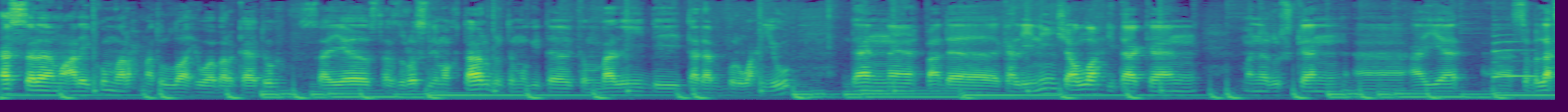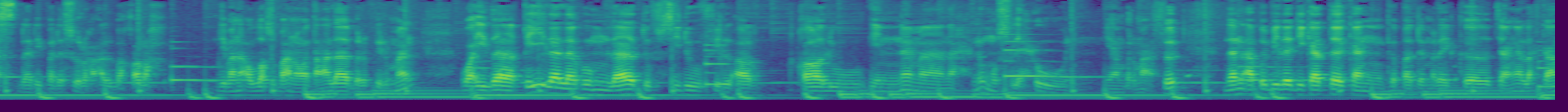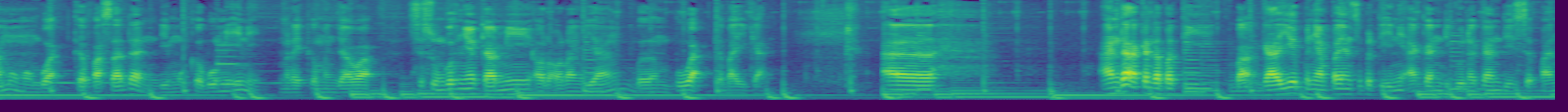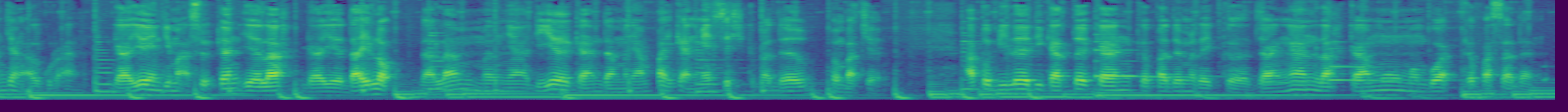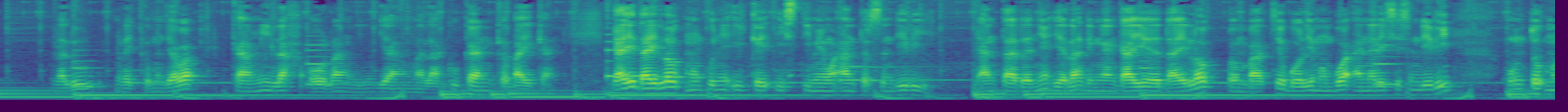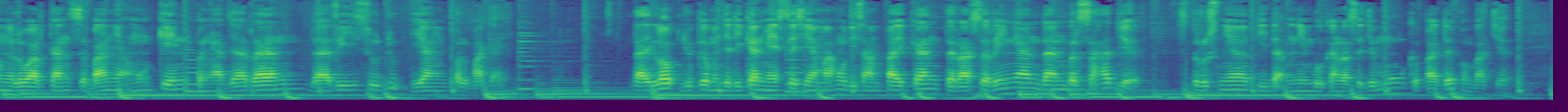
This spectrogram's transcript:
Assalamualaikum warahmatullahi wabarakatuh. Saya Ustaz Rosli Mokhtar. Bertemu kita kembali di Tadabbur Wahyu. Dan uh, pada kali ini insyaAllah kita akan meneruskan uh, ayat uh, 11 daripada surah Al-Baqarah Di mana Allah subhanahu wa ta'ala berfirman Wa idha qila lahum la tufsidu fil ard Qalu innama nahnu muslihun. Yang bermaksud dan apabila dikatakan kepada mereka janganlah kamu membuat kefasadan di muka bumi ini mereka menjawab sesungguhnya kami orang-orang yang membuat kebaikan. Uh, anda akan dapati gaya penyampaian seperti ini akan digunakan di sepanjang al-Quran. Gaya yang dimaksudkan ialah gaya dialog dalam menyediakan dan menyampaikan mesej kepada pembaca apabila dikatakan kepada mereka janganlah kamu membuat kefasadan. Lalu mereka menjawab kamilah orang yang melakukan kebaikan. Gaya dialog mempunyai keistimewaan tersendiri. Di antaranya ialah dengan gaya dialog pembaca boleh membuat analisis sendiri untuk mengeluarkan sebanyak mungkin pengajaran dari sudut yang pelbagai Dialog juga menjadikan mesej yang mahu disampaikan terasa ringan dan bersahaja. Seterusnya tidak menimbulkan rasa jemu kepada pembaca.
